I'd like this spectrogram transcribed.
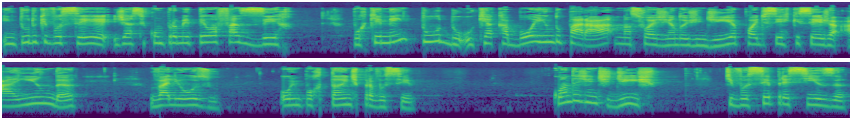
em tudo que você já se comprometeu a fazer. Porque nem tudo o que acabou indo parar na sua agenda hoje em dia pode ser que seja ainda valioso ou importante para você. Quando a gente diz que você precisa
